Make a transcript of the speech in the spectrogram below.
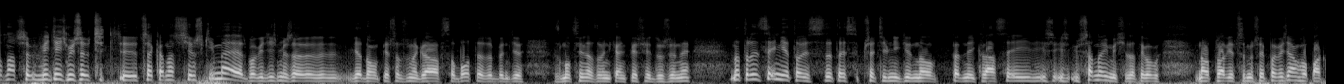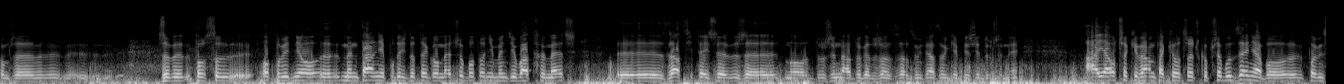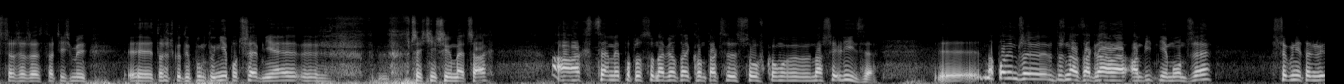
to znaczy wiedzieliśmy, że c- czeka nas ciężki mecz, bo wiedzieliśmy, że wiadomo, pierwsza drużyna grała w sobotę, że będzie wzmocniona zawodnikami pierwszej drużyny. No tradycyjnie to jest, to jest przeciwnik no, pewnej klasy i, i, i szanujmy się, dlatego na odprawie przedmeczowej powiedziałem chłopakom, że żeby po prostu odpowiednio mentalnie podejść do tego meczu, bo to nie będzie łatwy mecz z racji tej, że, że no, drużyna, druga drużyna została zawodnikiem pierwszej drużyny. A ja oczekiwałem takiego troszeczkę przebudzenia, bo powiem szczerze, że straciliśmy y, troszeczkę tych punktów niepotrzebnie y, w wcześniejszych meczach, a chcemy po prostu nawiązać kontakt z czołówką w naszej lidze. Y, No powiem, że drużyna zagrała ambitnie, mądrze. Szczególnie ten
